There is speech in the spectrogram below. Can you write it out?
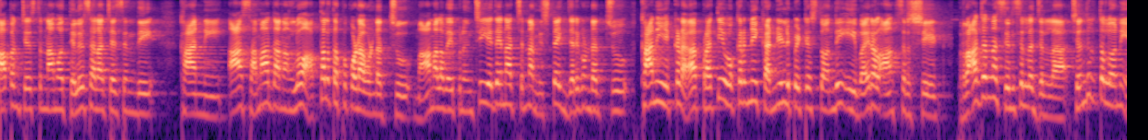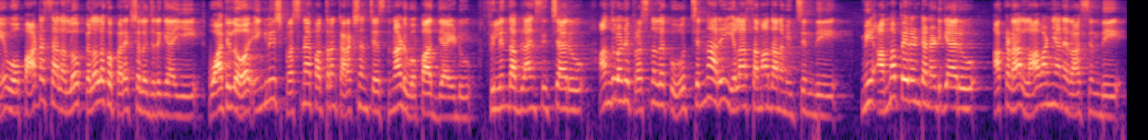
పాపం చేస్తున్నామో తెలిసేలా చేసింది. కానీ ఆ సమాధానంలో అత్తల తప్పు కూడా ఉండొచ్చు. మామల వైపు నుంచి ఏదైనా చిన్న మిస్టేక్ జరిగి ఉండొచ్చు. కానీ ఇక్కడ ప్రతి ఒక్కరిని కన్నీళ్ళు పెట్టిస్తోంది ఈ viral answer sheet. Rajanna Sircilla జిల్లా చంద్రుతలోని ఓ పాఠశాలలో పిల్లలకు పరీక్షలు జరిగాయి. వాటిలో ఇంగ్లీష్ ప్రశ్నాపత్రం కరెక్షన్ చేస్తున్నాడు ఉపాధ్యాయుడు. ఫిల్ ఇన్ ద బ్లాంక్స్ ఇచ్చారు. అందులోని ప్రశ్నలకు చిన్నారి ఇలా సమాధానం ఇచ్చింది మీ అమ్మ పేరెంట్ అని అడిగారు. అక్కడ లావణ్య అని రాసింది.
